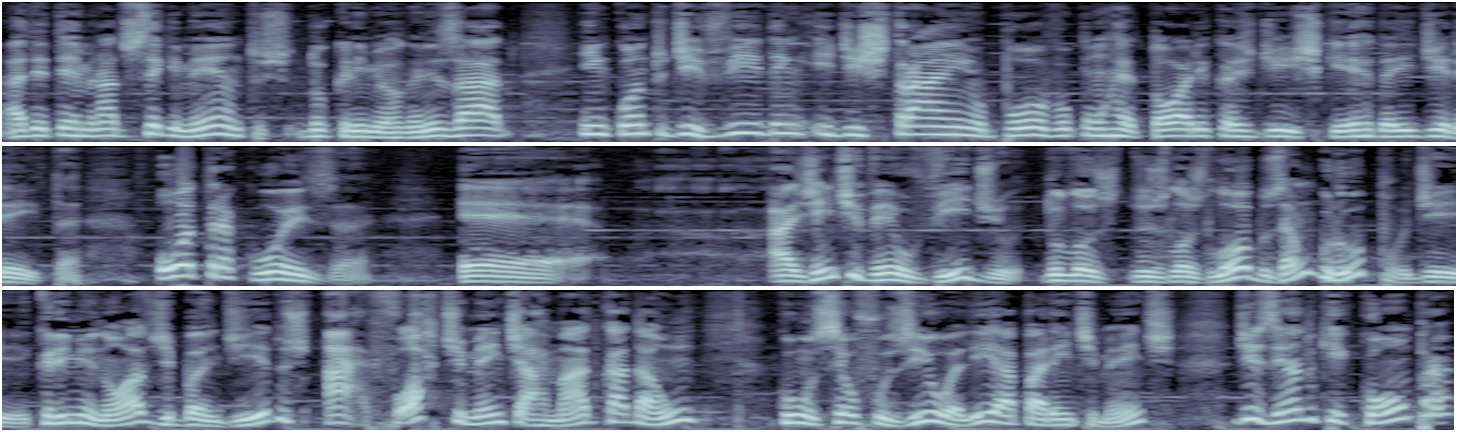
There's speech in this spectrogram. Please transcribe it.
a determinados segmentos do crime organizado, enquanto dividem e distraem o povo com retóricas de esquerda e direita. Outra coisa, é, a gente vê o vídeo do Los, dos Los Lobos, é um grupo de criminosos, de bandidos, ah, fortemente armado, cada um com o seu fuzil ali, aparentemente, dizendo que compra,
